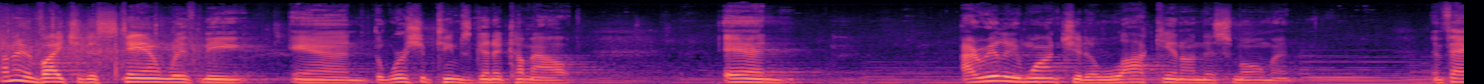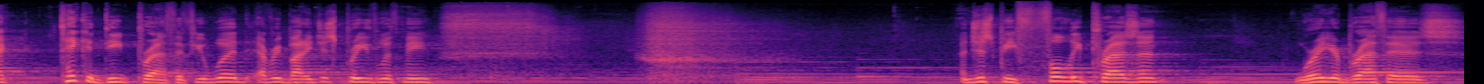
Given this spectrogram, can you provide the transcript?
I'm going to invite you to stand with me, and the worship team's going to come out. And I really want you to lock in on this moment. In fact, take a deep breath. If you would, everybody, just breathe with me. And just be fully present where your breath is,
